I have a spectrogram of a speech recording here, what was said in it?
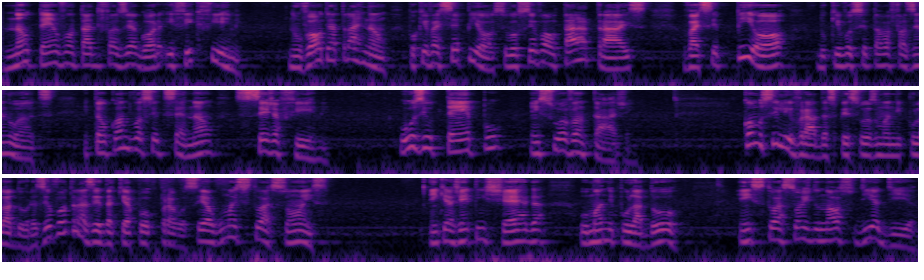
não tenho vontade de fazer agora e fique firme. Não volte atrás não, porque vai ser pior. Se você voltar atrás, vai ser pior do que você estava fazendo antes. Então, quando você disser não, seja firme. Use o tempo em sua vantagem. Como se livrar das pessoas manipuladoras? Eu vou trazer daqui a pouco para você algumas situações em que a gente enxerga o manipulador em situações do nosso dia a dia.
